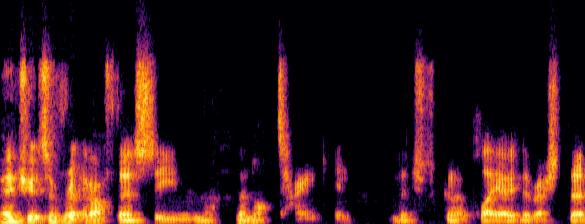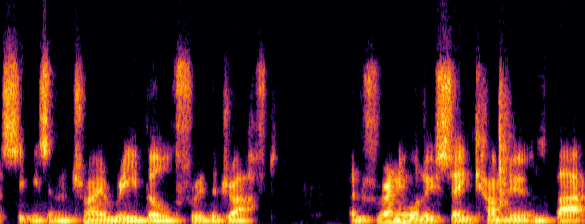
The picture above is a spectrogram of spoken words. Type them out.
Patriots have written off their season. They're not tanking. They're just going to play out the rest of their season and try and rebuild through the draft. And for anyone who's saying Cam Newton's back,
